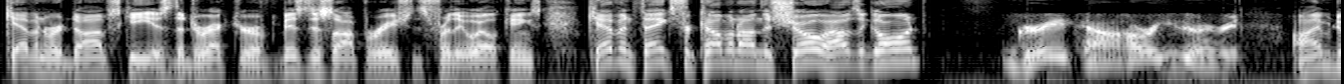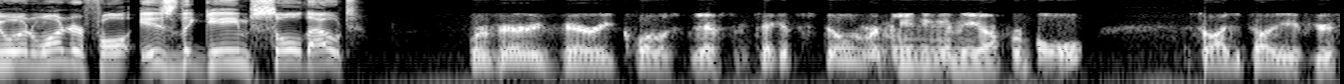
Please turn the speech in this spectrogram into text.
Kevin Radomski is the Director of Business Operations for the Oil Kings. Kevin, thanks for coming on the show. How's it going? Great. How, how are you doing, Reed? I'm doing wonderful. Is the game sold out? We're very, very close. We have some tickets still remaining in the upper bowl. So I can tell you, if you're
